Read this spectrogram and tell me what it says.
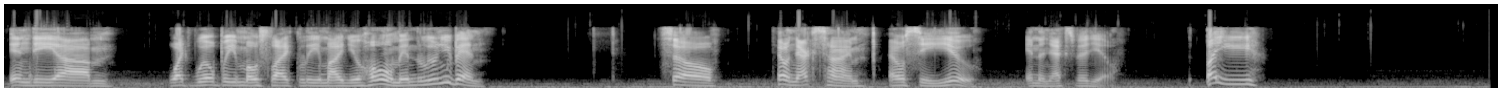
in the um, what will be most likely my new home in the loony bin. So, till next time, I will see you in the next video. Bye!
